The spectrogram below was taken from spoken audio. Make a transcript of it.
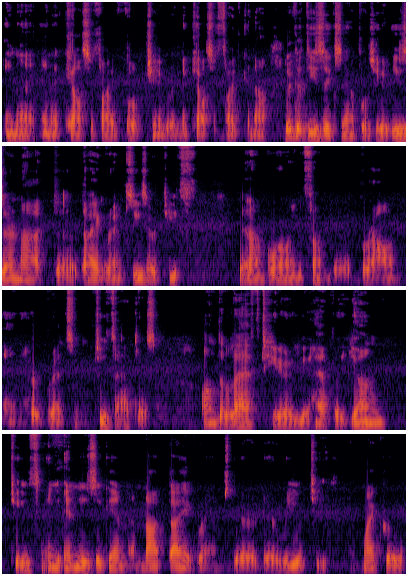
in a, in a calcified pulp chamber, in a calcified canal. Look at these examples here. These are not uh, diagrams. These are teeth that I'm borrowing from the Brown and Herbranson Tooth Atlas. On the left here, you have a young tooth, and, and these, again, are not diagrams. They're, they're real teeth, micro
